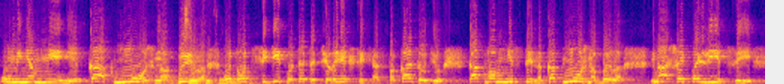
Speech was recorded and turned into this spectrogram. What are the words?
у меня мнение. Как можно было? Вот, вот сидит вот этот человек сейчас показывает его, как вам не стыдно, как можно было нашей полиции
